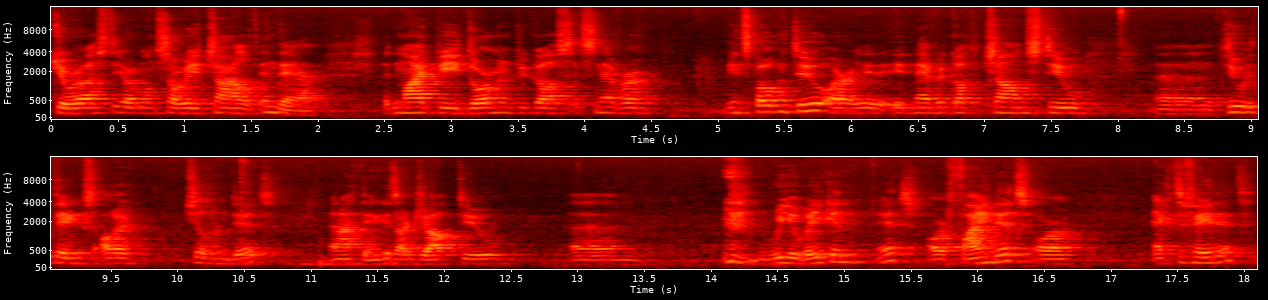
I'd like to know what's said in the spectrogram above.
curiosity or Montessori child in there. It might be dormant because it's never been spoken to or it, it never got a chance to uh, do the things other children did. And I think it's our job to um, reawaken it or find it or activate it.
